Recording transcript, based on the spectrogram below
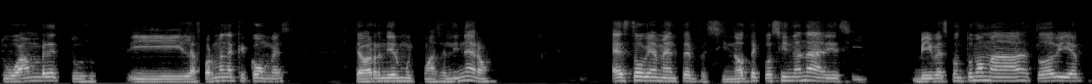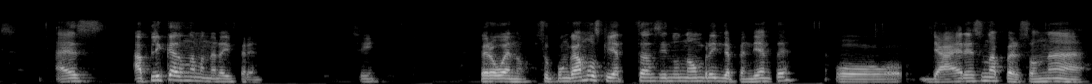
tu hambre tu, y la forma en la que comes, te va a rendir mucho más el dinero. Esto obviamente, pues si no te cocina nadie, si vives con tu mamá todavía, pues es, aplica de una manera diferente. ¿Sí? Pero bueno, supongamos que ya te estás haciendo un hombre independiente o ya eres una persona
